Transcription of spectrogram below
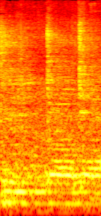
Sita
